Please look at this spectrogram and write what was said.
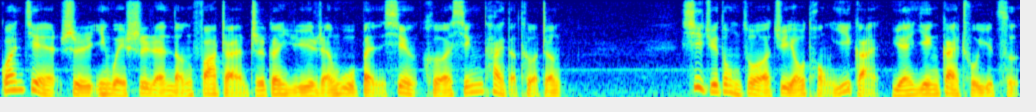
关键是因为诗人能发展植根于人物本性和心态的特征。戏剧动作具有统一感，原因概出于此。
